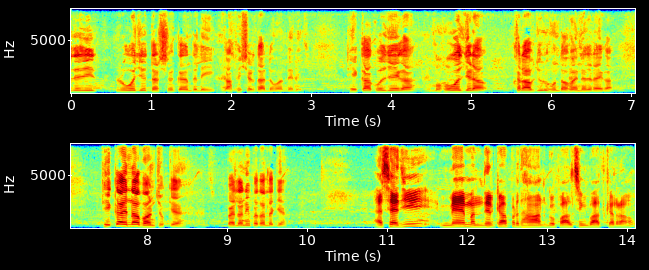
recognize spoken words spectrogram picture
ਦੇ ਲਈ ਰੋਜ਼ ਦਰਸ਼ਨ ਕਰਨ ਦੇ ਲਈ ਕਾਫੀ ਸ਼ਰਧਾਲੂ ਆਉਂਦੇ ਨੇ ਠੇਕਾ ਖੁੱਲ ਜਾਏਗਾ ਮਾਹੌਲ ਜਿਹੜਾ ਖਰਾਬ ਜ਼ਰੂਰ ਹੁੰਦਾ ਹੋਇਆ ਨਜ਼ਰ ਆਏਗਾ। ਠੇਕਾ ਇੰਨਾ ਬਣ ਚੁੱਕਿਆ। पहला नहीं पता लग गया ऐसा जी मैं मंदिर का प्रधान गोपाल सिंह बात कर रहा हूँ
